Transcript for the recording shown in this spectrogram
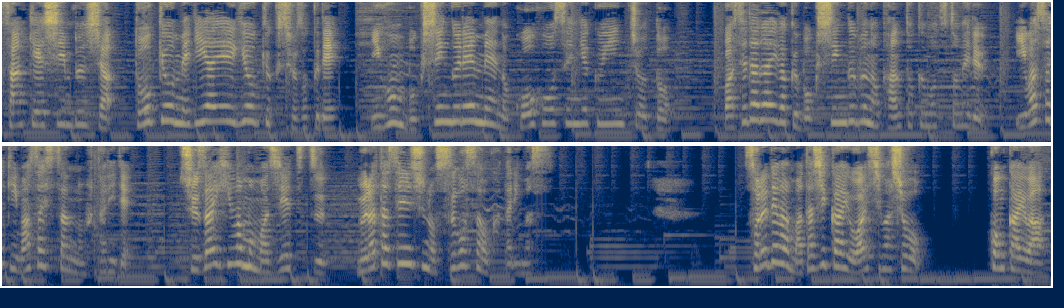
産経新聞社東京メディア営業局所属で、日本ボクシング連盟の広報戦略委員長と、早稲田大学ボクシング部の監督も務める岩崎正史さんの二人で、取材秘話も交えつつ、村田選手の凄さを語ります。それではまた次回お会いしましょう。今回は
